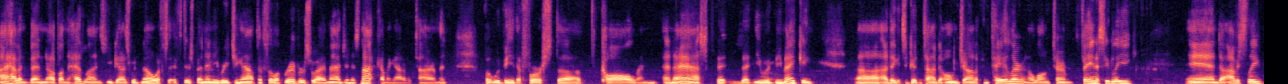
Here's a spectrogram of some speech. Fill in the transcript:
I haven't been up on the headlines. You guys would know if if there's been any reaching out to Philip Rivers, who I imagine is not coming out of retirement, but would be the first uh, call and, and ask that that you would be making. Uh, I think it's a good time to own Jonathan Taylor in a long-term fantasy league, and uh, obviously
